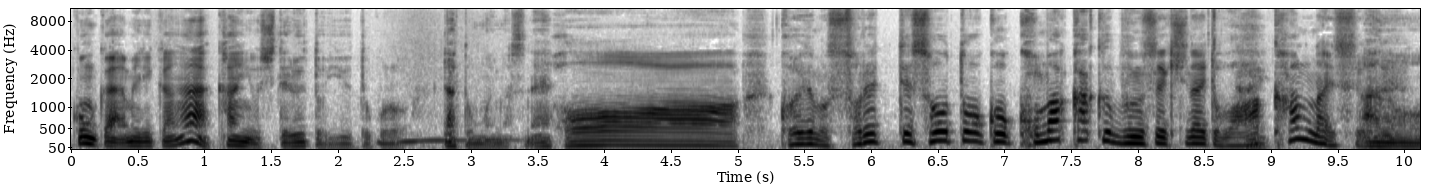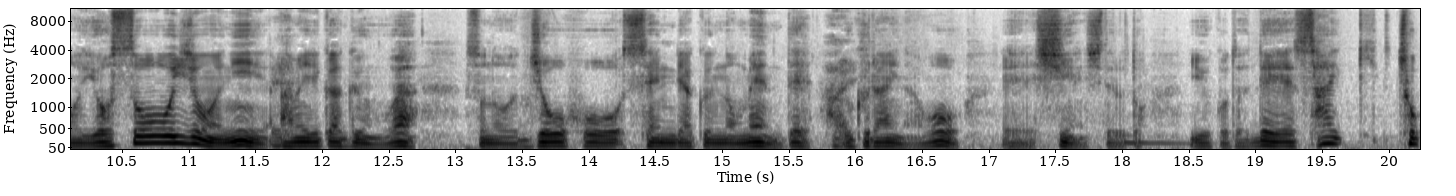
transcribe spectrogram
今回アメリカが関与しているというところだと思いますね。はあ、これでもそれって相当こう細かく分析しないと分かんないですよね。あの予想以上にアメリカ軍はその情報戦略の面ではいウクライナを、えー支援していると。いうことで。で最近直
